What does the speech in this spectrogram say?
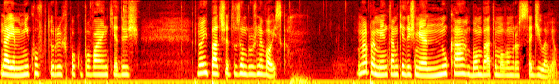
Najemników, których pokupowałem kiedyś. No i patrzę, tu są różne wojska. No pamiętam, kiedyś miałem nuka, bombę atomową, rozsadziłem ją.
